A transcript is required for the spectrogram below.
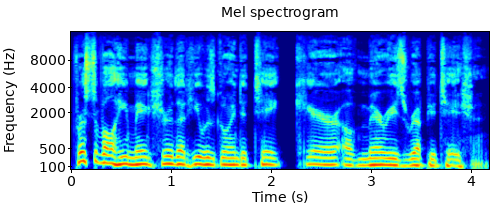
First of all, he made sure that he was going to take care of Mary's reputation.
